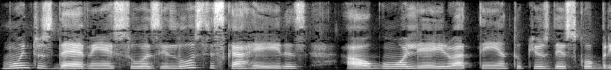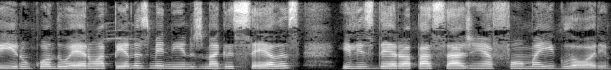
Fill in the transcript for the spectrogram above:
Muitos devem as suas ilustres carreiras a algum olheiro atento que os descobriram quando eram apenas meninos magricelas e lhes deram a passagem à fama e glória.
